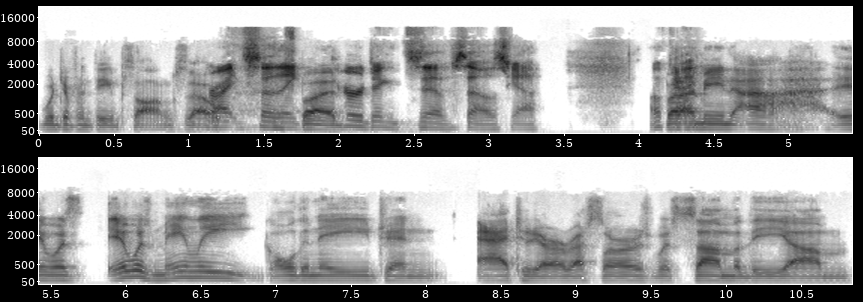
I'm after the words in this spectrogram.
with different theme songs. So Right. So they but- heard themselves, yeah. Okay. but I mean, ah, it was it was mainly Golden Age and Attitude Era wrestlers with some of the um.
